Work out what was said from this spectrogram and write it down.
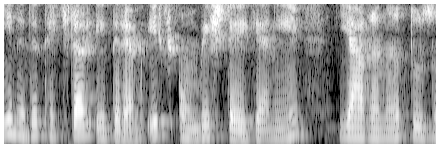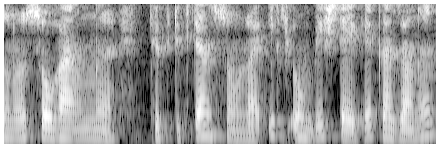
Yenə də təkrar edirəm. İlk 15 dəqiqəni yağını, duzunu, soğanını tökdükdən sonra ilk 15 dəqiqə qazanın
